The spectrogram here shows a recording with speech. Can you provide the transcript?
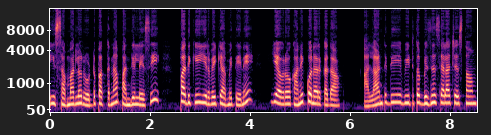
ఈ సమ్మర్లో రోడ్డు పక్కన పందిళ్ళేసి పదికి ఇరవైకి అమ్మితేనే ఎవరో కాని కొనరు కదా. అలాంటిది వీటితో బిజినెస్ ఎలా చేస్తాం?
